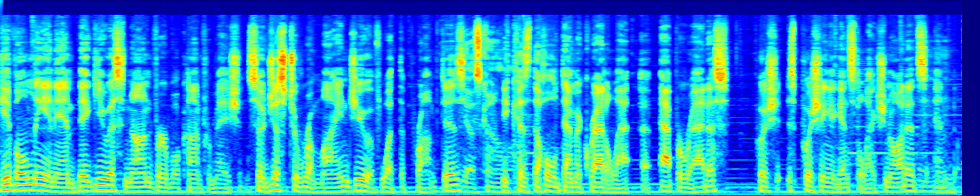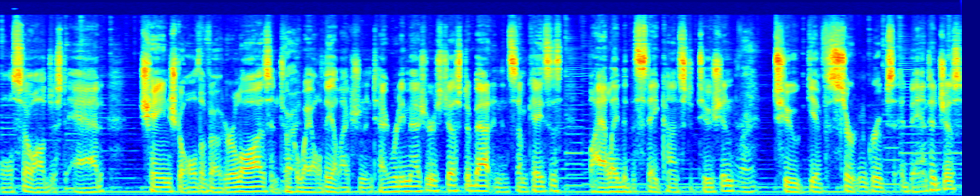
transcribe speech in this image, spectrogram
Give only an ambiguous nonverbal confirmation. So just to remind you of what the prompt is, Yeah, because the whole Democrat apparatus push is pushing against election audits, and also I'll just add, changed all the voter laws and took Right. away all the election integrity measures just about, and in some cases violated the state constitution Right. to give certain groups advantages,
